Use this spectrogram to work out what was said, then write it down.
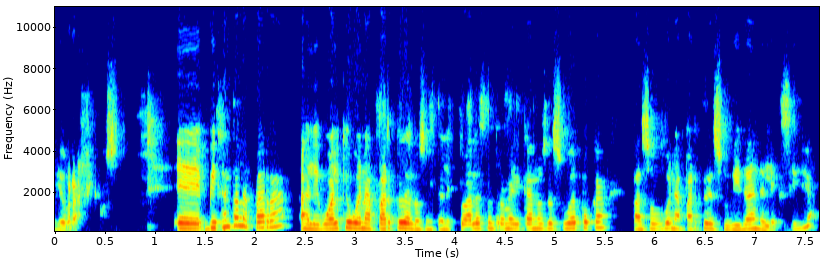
biográficos. Eh, Vicenta La Parra, al igual que buena parte de los intelectuales centroamericanos de su época, pasó buena parte de su vida en el exilio.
